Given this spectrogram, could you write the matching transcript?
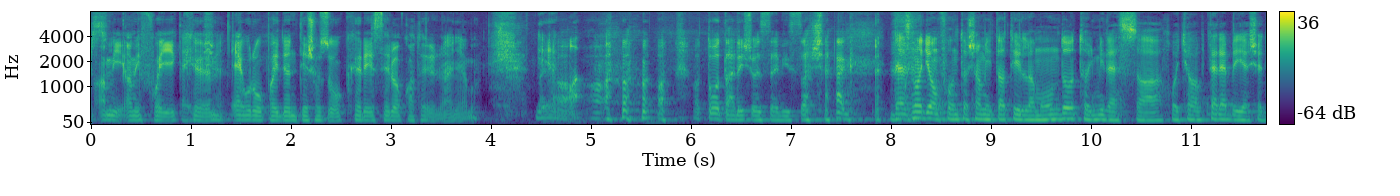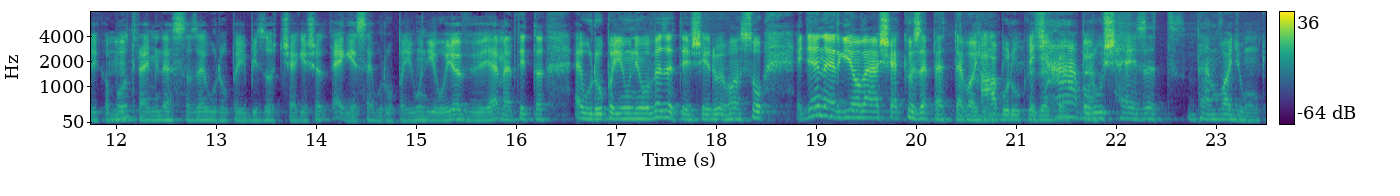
ami, ami folyik Teljesen. európai döntéshozók részéről Katari irányába. A, a, a, a totális összevisszaság. De ez nagyon fontos, amit Attila mondott, hogy mi lesz, a, hogyha terebélyesedik a mhm. botrány, mi lesz az Európai Bizottság és az egész Európai Unió jövője, mert itt az Európai Unió vezetéséről van szó. Egy energiaválság közepette vagyunk. Háború közepette. Egy háborús helyzetben vagyunk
